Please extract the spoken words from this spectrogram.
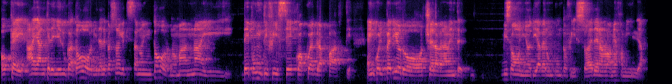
ok, hai anche degli educatori, delle persone che ti stanno intorno, ma non hai dei punti fissi ecco, a cui aggrapparti. E in quel periodo c'era veramente bisogno di avere un punto fisso ed erano la mia famiglia.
